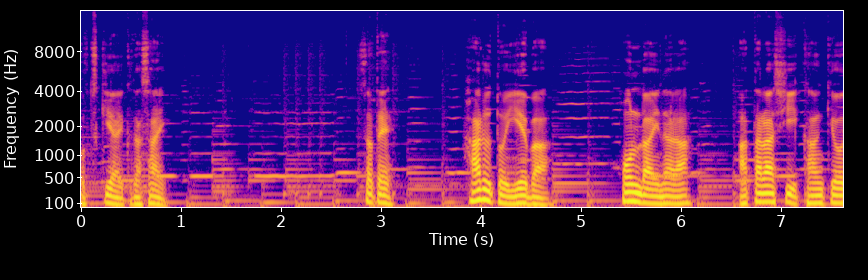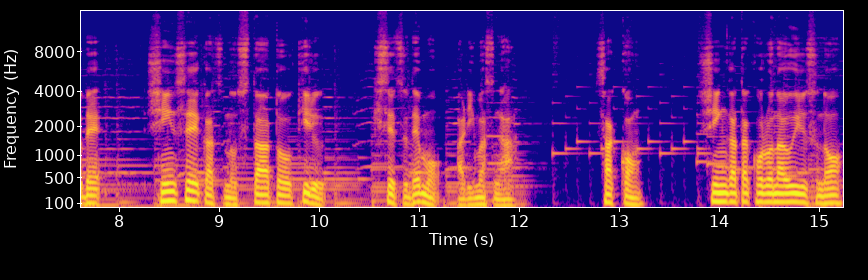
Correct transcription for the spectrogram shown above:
お付き合いください。さて春といえば本来なら新しい環境で新生活のスタートを切る季節でもありますが昨今新型コロナウイルスの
